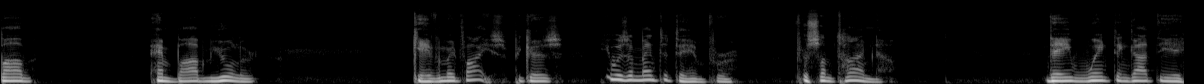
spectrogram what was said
Bob, and Bob Mueller gave him advice because he was a mentor to him for, for some time now. They went and got the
